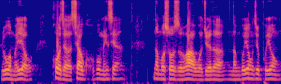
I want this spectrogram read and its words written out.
如果没有，或者效果不明显，那么说实话，我觉得能不用就不用。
